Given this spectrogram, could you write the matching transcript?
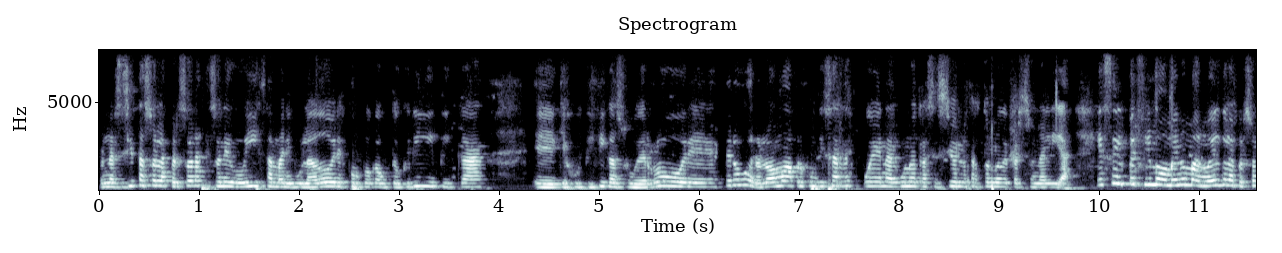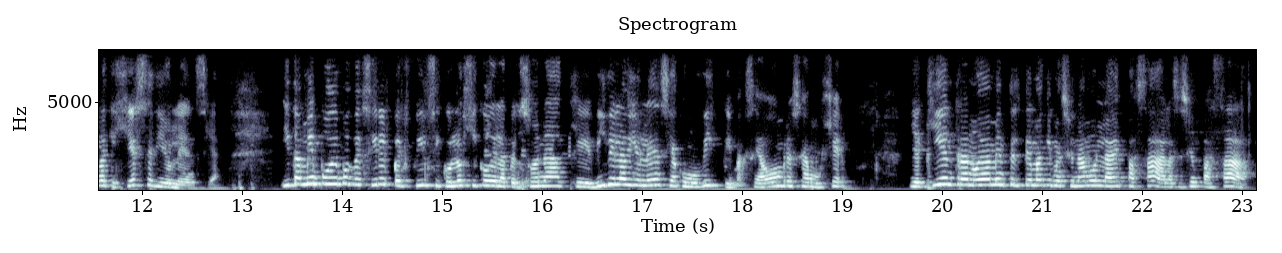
Los narcisistas son las personas que son egoístas, manipuladores, con poca autocrítica, eh, que justifican sus errores, pero bueno, lo vamos a profundizar después en alguna otra sesión, los trastornos de personalidad. Ese es el perfil más o menos, Manuel, de la persona que ejerce violencia. Y también podemos decir el perfil psicológico de la persona que vive la violencia como víctima, sea hombre o sea mujer. Y aquí entra nuevamente el tema que mencionamos la vez pasada, la sesión pasada.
